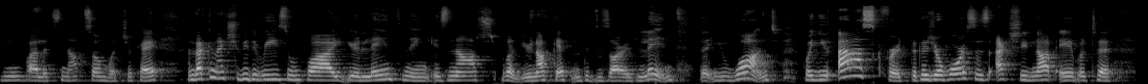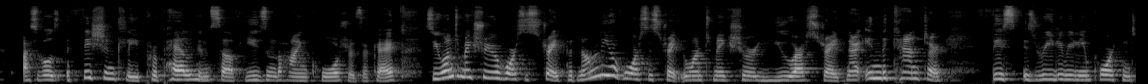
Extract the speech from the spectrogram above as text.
Meanwhile, it's not so much, okay? And that can actually be the reason why your lengthening is not, well, you're not getting the desired length that you want when you ask for it because your horse is actually not able to I suppose, efficiently propel himself using the hind quarters, okay? So you want to make sure your horse is straight, but not only your horse is straight, you want to make sure you are straight. Now, in the canter, this is really, really important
